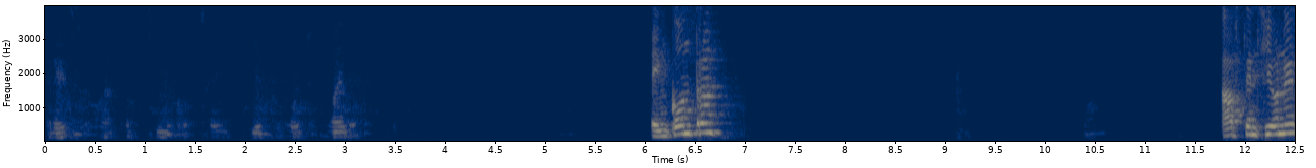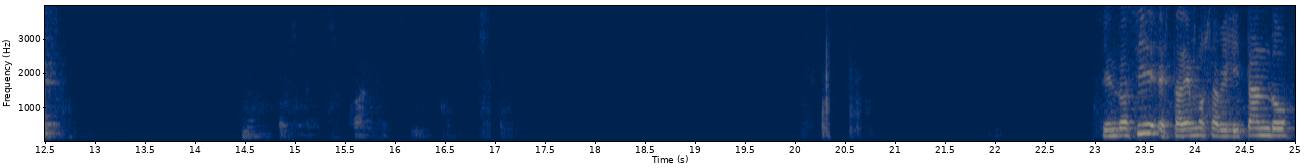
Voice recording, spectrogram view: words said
Tres, cuatro, cinco, seis, siete, ocho, nueve. En contra. Abstenciones. Siendo así, estaremos habilitando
